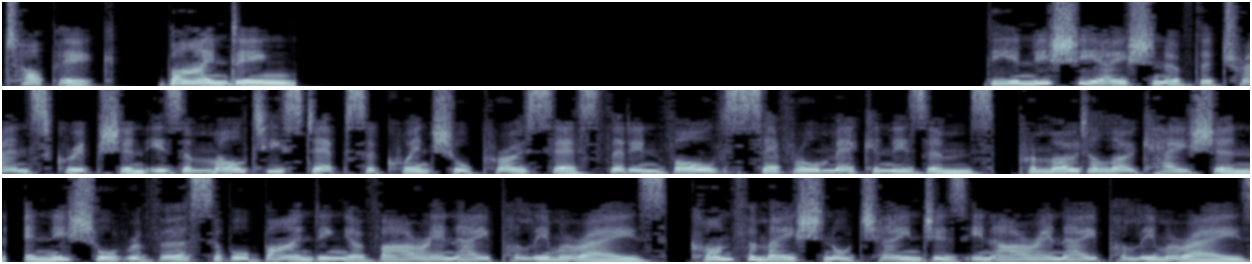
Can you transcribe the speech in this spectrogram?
Topic: Binding. The initiation of the transcription is a multi-step sequential process that involves several mechanisms, promoter location, initial reversible binding of RNA polymerase, conformational changes in RNA polymerase,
